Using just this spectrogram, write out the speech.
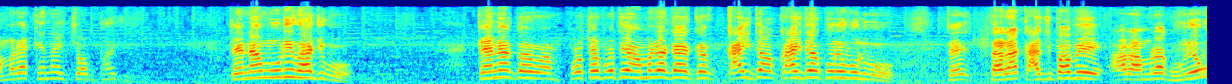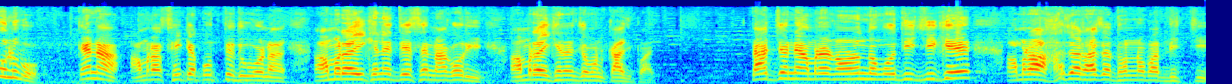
আমরা কেন এই চপ ভাজবো কেনা মুড়ি ভাজবো কেন পথে পথে আমরা কায়দা কায়দা করে বলব তারা কাজ পাবে আর আমরা ঘুরে বলব। কেন? আমরা সেইটা করতে দেবো না। আমরা এখানে দেশের নাগরিক আমরা এখানে যেমন কাজ পাই। তার জন্য আমরা নরেন্দ্র মোদীজিকে আমরা হাজার হাজার ধন্যবাদ দিচ্ছি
